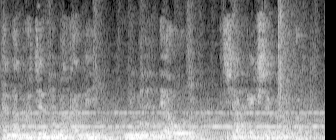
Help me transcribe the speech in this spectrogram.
त्यांना प्रचंड मताने निवडून द्यावं अशी अपेक्षा करतो.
